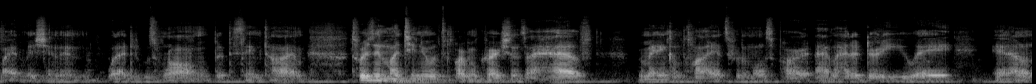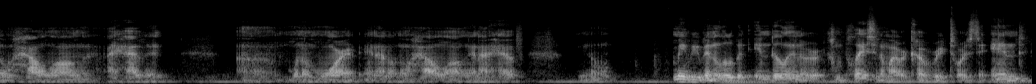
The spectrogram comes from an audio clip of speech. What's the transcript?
my admission and what I did was wrong, but at the same time, towards the end of my tenure with Department of Corrections, I have remained in compliance for the most part. I haven't had a dirty UA, and I don't know how long I haven't um, on warrant, and I don't know how long, and I have, you know, maybe been a little bit indolent or complacent in my recovery towards the end.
